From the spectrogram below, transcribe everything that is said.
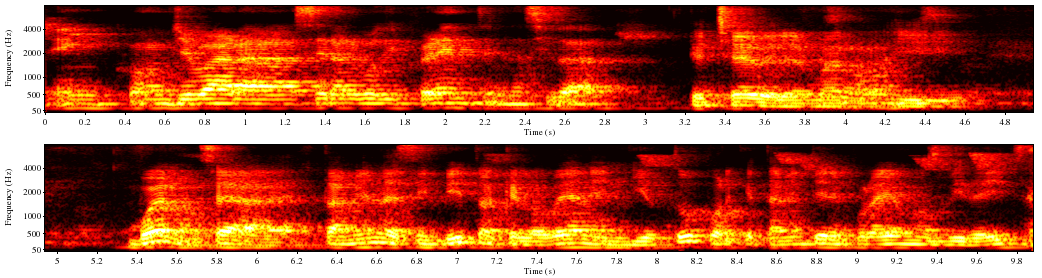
en conllevar a hacer algo diferente en la ciudad. Qué chévere hermano, y bueno, o sea, también les invito a que lo vean en YouTube porque también tiene por ahí unos videitos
